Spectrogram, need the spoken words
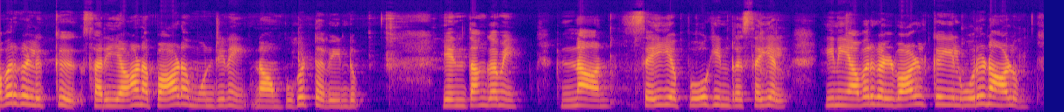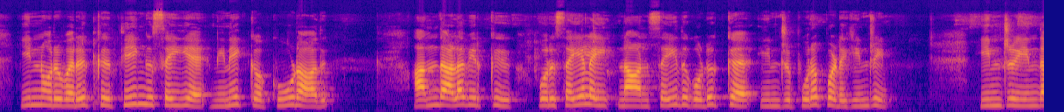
அவர்களுக்கு சரியான பாடம் ஒன்றினை நாம் புகட்ட வேண்டும். என் தங்கமே நான் செய்ய போகின்ற செயல் இனி அவர்கள் வாழ்க்கையில் ஒரு நாளும் இன்னொருவருக்கு தீங்கு செய்ய நினைக்க கூடாது. அந்த அளவிற்கு ஒரு செயலை நான் செய்து கொடுக்க இன்று புறப்படுகின்றேன். இன்று இந்த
